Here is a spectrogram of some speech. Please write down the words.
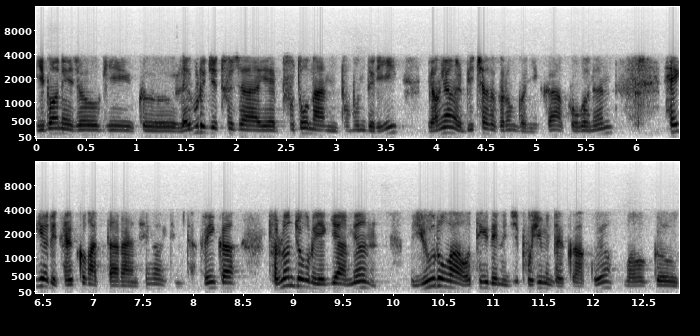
이번에 저기 그 레버리지 투자에 부도난 부분들이 영향을 미쳐서 그런 거니까 그거는 해결이 될 것 같다라는 생각이 듭니다. 그러니까 결론적으로 얘기하면 유로가 어떻게 되는지 보시면 될 것 같고요. 뭐 그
